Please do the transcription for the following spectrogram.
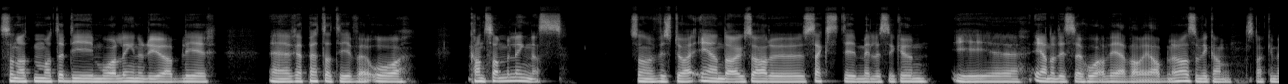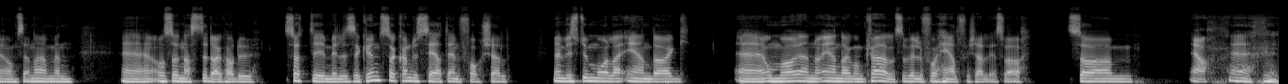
Sånn at måte, de målingene du gjør, blir eh, repetitive og kan sammenlignes. Sånn at hvis du har én dag, så har du 60 millisekund i eh, en av disse HRV-variablene, som vi kan snakke mer om senere, men eh, og så neste dag har du 70 millisekund, så kan du se at det er en forskjell. Men hvis du måler én dag eh, om morgenen og én dag om kvelden, så vil du få helt forskjellige svar. Så ja. Eh, mm.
